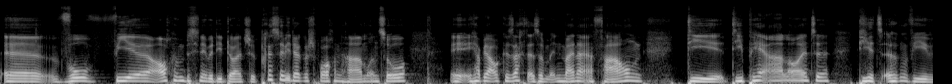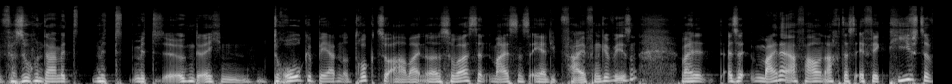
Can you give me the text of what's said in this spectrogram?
äh, wo wir auch ein bisschen über die deutsche Presse wieder gesprochen haben und so. Äh, ich habe ja auch gesagt, also in meiner Erfahrung, die, die PR-Leute, die jetzt irgendwie versuchen, damit mit, mit irgendwelchen Drohgebärden und Druck zu arbeiten oder sowas, sind meistens eher die Pfeifen gewesen. Weil, also meiner Erfahrung nach, das Effektivste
